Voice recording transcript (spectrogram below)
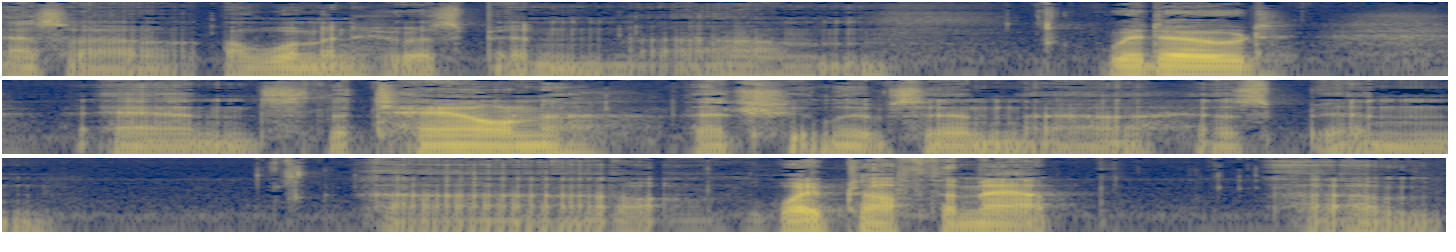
as a, a woman who has been um, widowed, and the town that she lives in uh, has been uh, wiped off the map, um,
